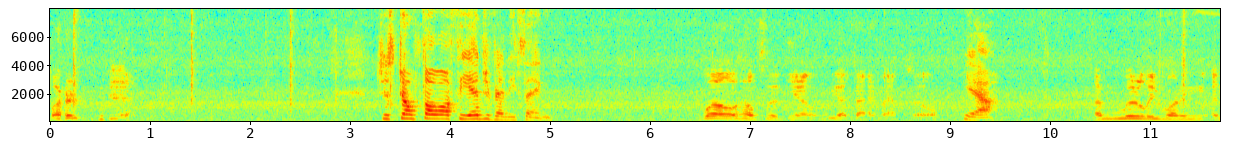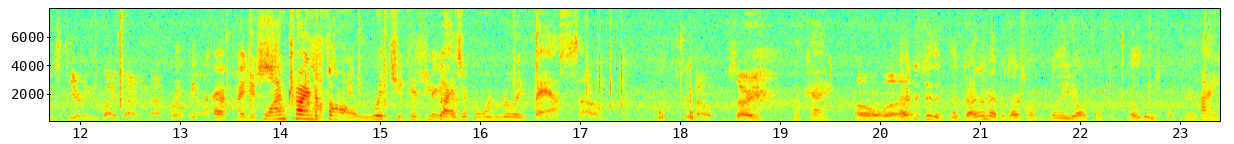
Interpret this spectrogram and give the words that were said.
part. Just don't fall off the edge of anything. Well, it helps that, you know, we got Dynmap, so Yeah. I'm literally running and steering by Dynmap right Holy now. crap, I just... Well, I'm trying to follow him. Witchy because you guys are going really fast, so. Oh, sorry. Okay. Oh, I uh, have to say that the Dynmap is actually really helpful for building stuff too. Hi.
